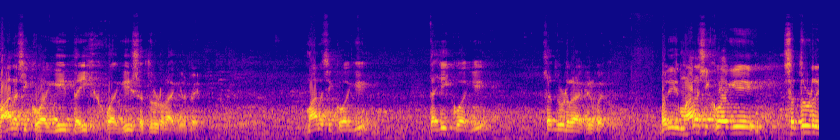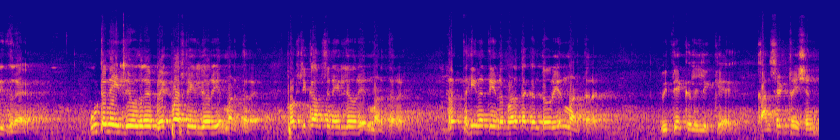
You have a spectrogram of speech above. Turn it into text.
ಮಾನಸಿಕವಾಗಿ, ದೈಹಿಕವಾಗಿ ಸದೃಢರಾಗಿರ್ಬೇಕು. ಮಾನಸಿಕವಾಗಿ, ದೈಹಿಕವಾಗಿ ಸದೃಢರಾಗಿರ್ಬೇಕು. ಬರೀ ಮಾನಸಿಕವಾಗಿ ಸದೃಢರಿದ್ರೆ ಊಟನೇ ಇಲ್ಲದೆ ಹೋದ್ರೆ ಬ್ರೇಕ್ಫಾಸ್ಟ್ ಇಲ್ಲದವ್ರು ಏನು ಮಾಡ್ತಾರೆ? ಪೌಷ್ಟಿಕಾಂಶನೇ ಇಲ್ಲದವ್ರು ಏನ್ ಮಾಡ್ತಾರೆ? ರಕ್ತಹೀನತೆಯಿಂದ ಬಳತಕ್ಕಂಥವ್ರು ಏನ್ ಮಾಡ್ತಾರೆ? ವಿದ್ಯೆ ಕಲೀಲಿಕ್ಕೆ ಕಾನ್ಸಂಟ್ರೇಷನ್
